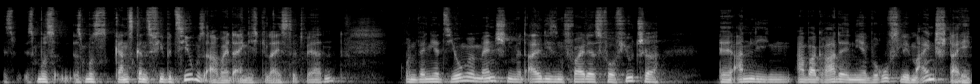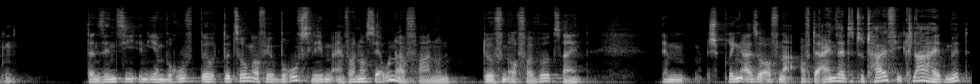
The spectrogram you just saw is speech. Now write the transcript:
es, es muss, es muss ganz, ganz viel Beziehungsarbeit eigentlich geleistet werden. Und wenn jetzt junge Menschen mit all diesen Fridays for Future äh, Anliegen aber gerade in ihr Berufsleben einsteigen, dann sind sie in ihrem Beruf, bezogen auf ihr Berufsleben, einfach noch sehr unerfahren und dürfen auch verwirrt sein. Ähm, springen also auf, eine, auf der einen Seite total viel Klarheit mit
